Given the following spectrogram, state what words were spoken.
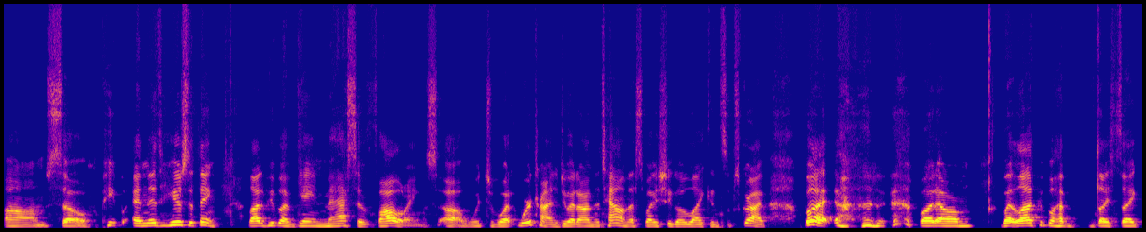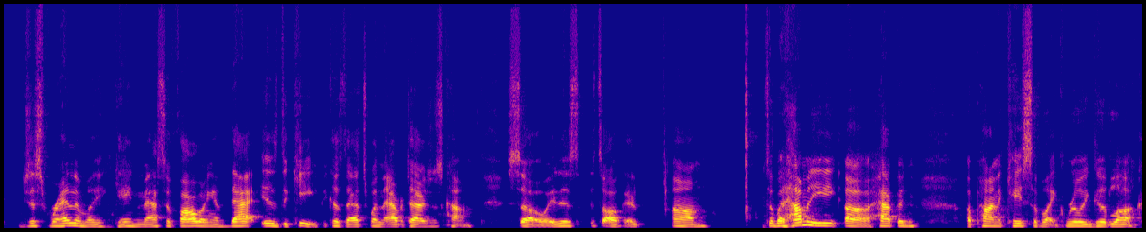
Um, so people, and here's the thing: a lot of people have gained massive followings, uh, which is what we're trying to do at On the Town. That's why you should go like and subscribe. But, but, um, but a lot of people have like, like just randomly gained massive following, and that is the key because that's when the advertisers come. So it is, it's all good. Um, so, but how many uh, happen upon a case of like really good luck,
